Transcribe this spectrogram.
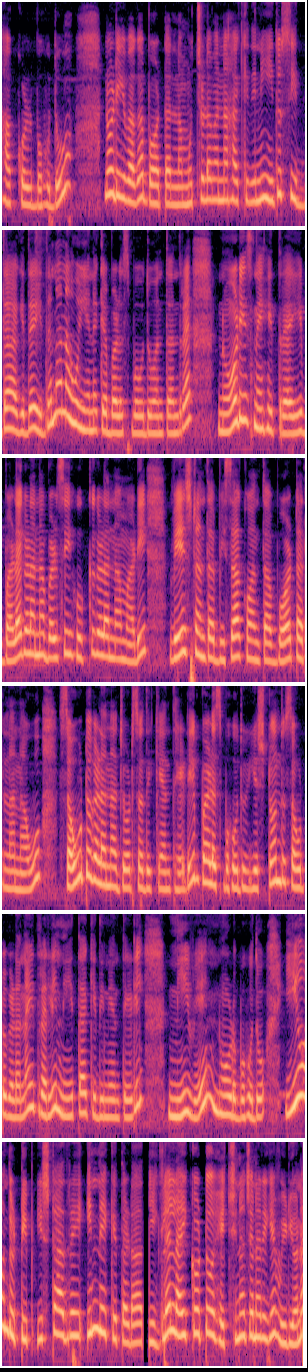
ಹಾಕ್ಕೊಳ್ಬಹುದು ನೋಡಿ ಇವಾಗ ಬಾಟಲ್ನ ಮುಚ್ಚಳವನ್ನು ಹಾಕಿದ್ದೀನಿ. ಇದು ಸಿದ್ಧ ಆಗಿದೆ. ಇದನ್ನು ನಾವು ಏನಕ್ಕೆ ಬಳಸ್ಬೋದು ಅಂತಂದರೆ, ನೋಡಿ ಸ್ನೇಹಿತರೆ, ಈ ಬಳೆಗಳನ್ನು ಬಳಸಿ ಹುಕ್ಕುಗಳನ್ನು ಮಾಡಿ ವೇಸ್ಟ್ ಅಂತ ಬಿಸಾಕುವಂಥ ಬಾಟಲ್ನ ನಾವು ಸೌಟುಗಳನ್ನು ಜೋಡಿಸೋದಕ್ಕೆ ಅಂತ ಹೇಳಿ ಬಳಸಬಹುದು. ಎಷ್ಟೊಂದು ಸೌಟುಗಳನ್ನು ಇದರಲ್ಲಿ ನೇತಾಕಿದ್ದೀನಿ ಅಂತೇಳಿ ನೀವೇ ನೋಡಬಹುದು. ಈ ಒಂದು ಟಿಪ್ ಇಷ್ಟ ಆದರೆ ಇನ್ನೇಕೆ ತಡ ಈಗಲೇ ಲೈಕ್ ಕೊಟ್ಟು ಹೆಚ್ಚಿನ ಜನರಿಗೆ ವಿಡಿಯೋನ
